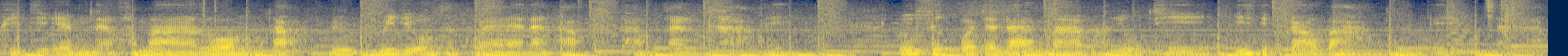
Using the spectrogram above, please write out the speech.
PTM เนี่ยเข้ามาร่วมกับวิดีโอสแควร์นะครับทำการขาย รู้สึกว่าจะได้มาอยู่ที่ 29 บาทคุณเองนะครับ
